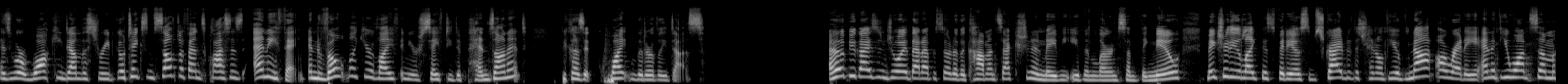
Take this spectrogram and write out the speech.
as you are walking down the street. Go take some self defense classes, anything. And vote like your life and your safety depends on it because it quite literally does. I hope you guys enjoyed that episode of the comment section and maybe even learned something new. Make sure that you like this video, subscribe to the channel if you have not already, and if you want some,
